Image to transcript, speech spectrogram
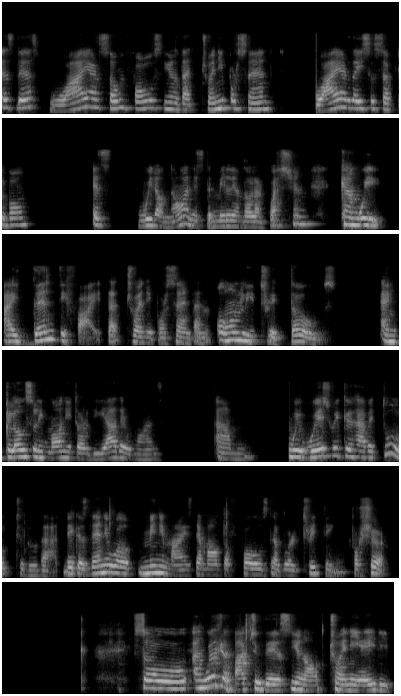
is this? Why are some foals, you know, that 20%, why are they susceptible? It's we don't know, and it's the million dollar question. Can we identify that 20% and only treat those and closely monitor the other ones um, we wish we could have a tool to do that because then it will minimize the amount of foals that we're treating for sure. So, and we'll get back to this, you know, 20,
